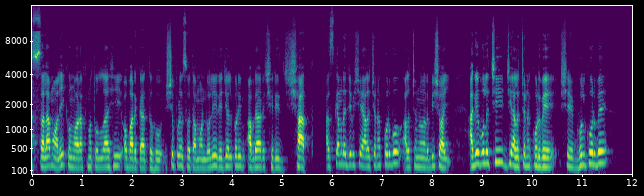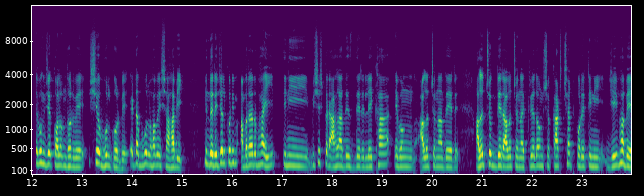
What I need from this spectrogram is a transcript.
আসসালামু আলাইকুম ওরহমতুল্লাহি ওবরকাতহ সুপ্রিয় শ্রোতা মণ্ডলী রেজাল করিম আবরার সিরিজ সাত। আজকে আমরা যে বিষয়ে আলোচনা করব, আলোচনার বিষয়, আগে বলেছি যে আলোচনা করবে, সে ভুল করবে এবং যে কলম ধরবে, সেও ভুল করবে। এটা ভুল হবে স্বাভাবিক। কিন্তু রেজাল করিম আবরার ভাই, তিনি বিশেষ করে আহলাদিসদের লেখা এবং আলোচনাদের, আলোচকদের আলোচনা ক্রিয়দংশ কাটছাট করে তিনি যেইভাবে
